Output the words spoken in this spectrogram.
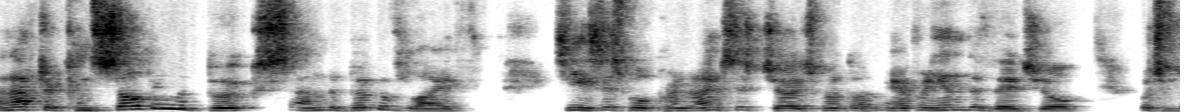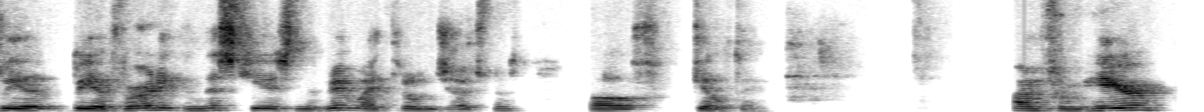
And after consulting the books and the book of life, Jesus will pronounce his judgment on every individual, which will be a, be a verdict, in this case, in the great white throne judgment of guilty. And from here,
